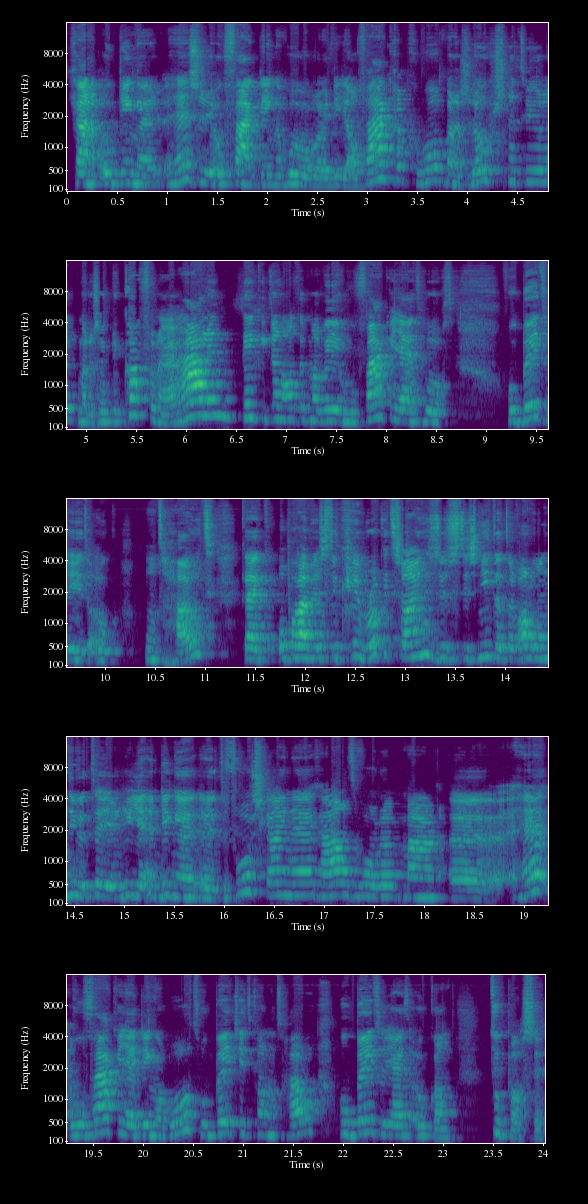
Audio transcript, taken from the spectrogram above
gaan er ook dingen, hè, zul je ook vaak dingen horen die je al vaker hebt gehoord. Maar dat is logisch natuurlijk. Maar dat is ook de kracht van de herhaling, denk ik dan altijd maar weer. Hoe vaker jij het hoort, hoe beter je het ook onthoudt. Kijk, opruimen is natuurlijk geen rocket science, dus het is niet dat er allemaal nieuwe theorieën en dingen uh, tevoorschijn uh, gehaald worden. Maar hè, hoe vaker jij dingen hoort, hoe beter je het kan onthouden, hoe beter jij het ook kan toepassen.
